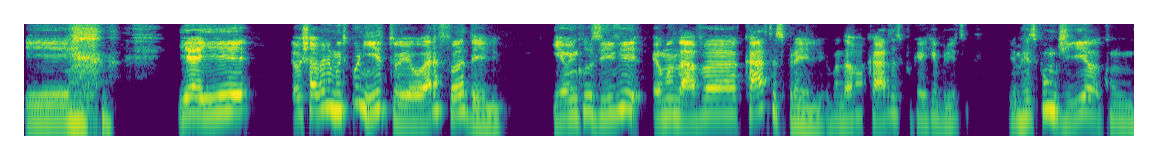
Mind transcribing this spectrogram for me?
E, e aí eu achava ele muito bonito, eu era fã dele. E eu, inclusive, eu mandava cartas para ele. Eu mandava cartas pro Kaique Brito. Ele me respondia com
